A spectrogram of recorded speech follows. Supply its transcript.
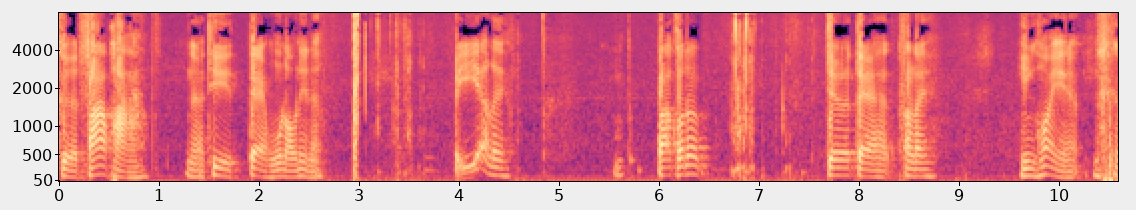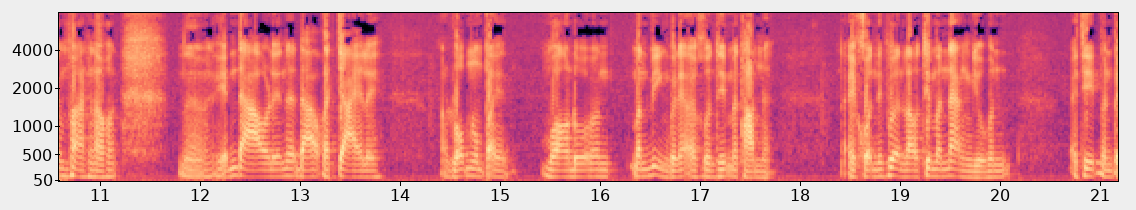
เกิดฟ้าผ่านะที่แต่หูเราเนี่ยนะ เปี้ยเลยปรากฏว่าเจอแต่อะไร หิงห้อยนะบ้านเราเห็นดาวเลยนะดาวกระจายเลยล้มลงไปมองดูมันมันวิ่งไปแล้วไอ้คนที่มาทำเนี่ยไอ้คนที่เพื่อนเราที่มันนั่งอยู่มัน ไอ้ที่มันไป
